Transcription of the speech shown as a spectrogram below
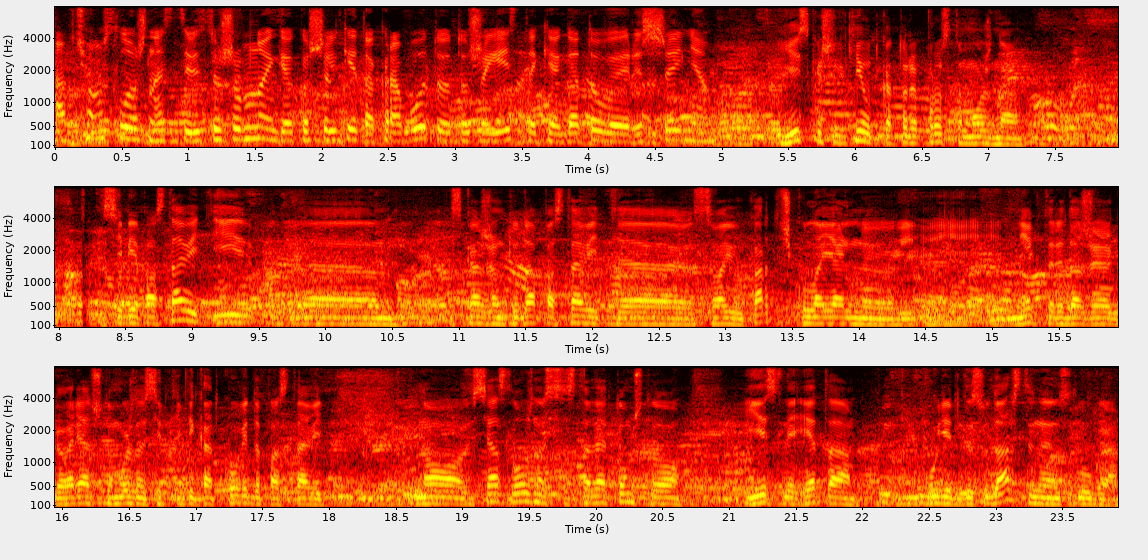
А в чем сложности? Ведь уже многие кошельки так работают, уже есть такие готовые решения. Есть кошельки, вот, которые просто можно себе поставить и, э, скажем, туда поставить э, свою карточку лояльную. Некоторые даже говорят, что можно сертификат ковида поставить. Но вся сложность состоит в том, что если это будет государственная услуга,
